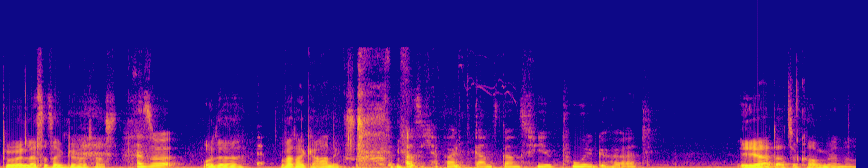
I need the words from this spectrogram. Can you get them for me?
du in letzter Zeit gehört hast? Also, Oder war da gar nichts? also ich habe halt ganz, ganz viel Pool gehört. Ja, dazu kommen wir noch.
